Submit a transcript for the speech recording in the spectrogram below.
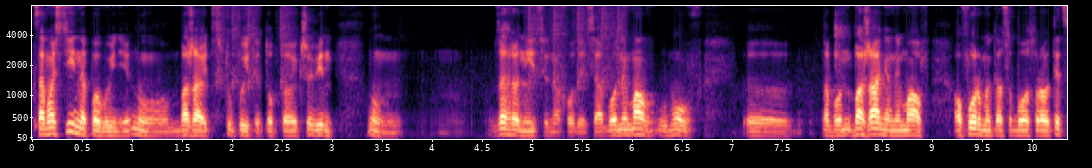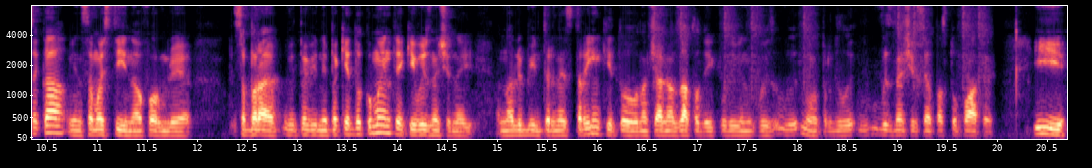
самостійно повинні, ну, бажають вступити, тобто, якщо він ну, за границею знаходиться, або не мав умов, е, або бажання не мав оформити особову справу ТЦК, він самостійно оформлює, збирає відповідний пакет документів, який визначений на любій інтернет-сторінці того навчального закладу, куди він ну, визначився поступати. І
